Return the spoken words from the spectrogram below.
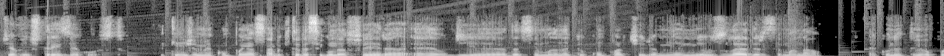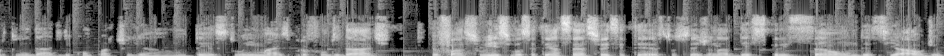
dia 23 de agosto. E quem já me acompanha sabe que toda segunda-feira é o dia da semana que eu compartilho a minha newsletter semanal é quando eu tenho a oportunidade de compartilhar um texto em mais profundidade. Eu faço isso, você tem acesso a esse texto, seja na descrição desse áudio,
